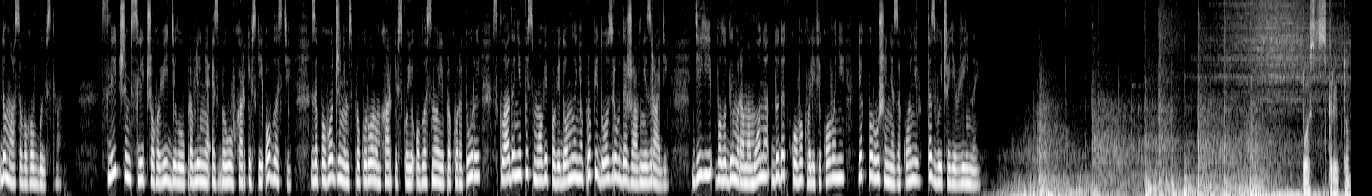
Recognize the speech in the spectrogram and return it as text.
до масового вбивства. Слідчим слідчого відділу управління СБУ в Харківській області за погодженням з прокурором Харківської обласної прокуратури складені письмові повідомлення про підозру в державній зраді. Дії Володимира Мамона додатково кваліфіковані як порушення законів та звичаїв війни. Постскриптум.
